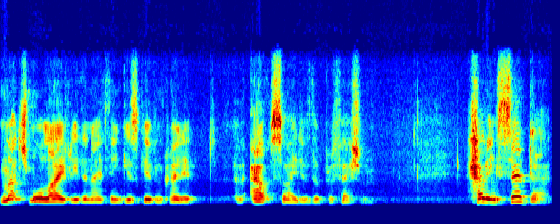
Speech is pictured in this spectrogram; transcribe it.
Much more lively than I think is given credit outside of the profession. Having said that,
